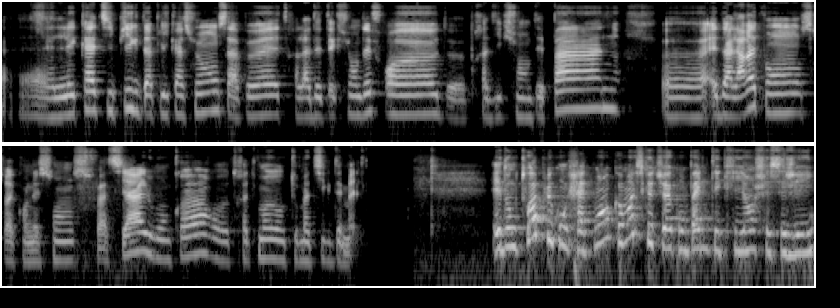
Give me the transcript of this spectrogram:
Euh, les cas typiques d'application, ça peut être la détection des fraudes, prédiction des pannes, euh, aide à la réponse, reconnaissance faciale ou encore euh, traitement automatique des mails. Et donc toi, plus concrètement, comment est-ce que tu accompagnes tes clients chez CGI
